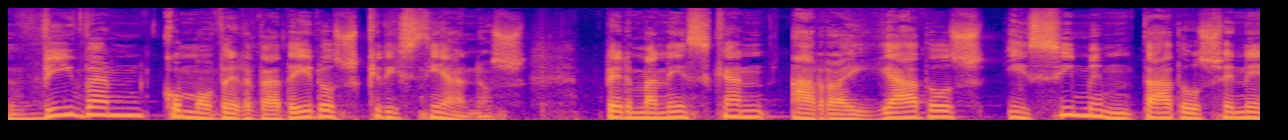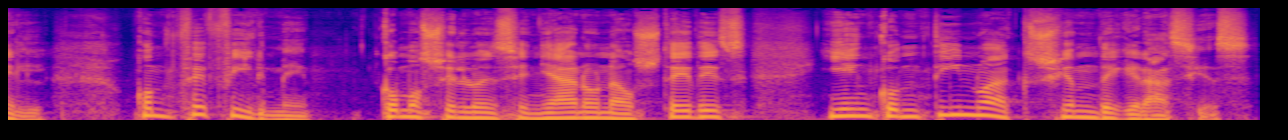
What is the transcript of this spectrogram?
vivan como verdaderos cristianos, permanezcan arraigados y cimentados en Él, con fe firme como se lo enseñaron a ustedes y en continua acción de gracias.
